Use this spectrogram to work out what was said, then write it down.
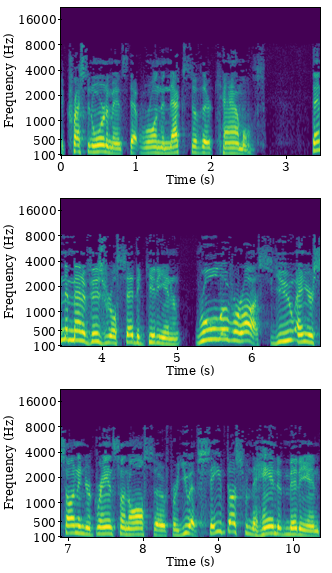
the crescent ornaments that were on the necks of their camels. Then the men of Israel said to Gideon, rule over us, you and your son and your grandson also, for you have saved us from the hand of Midian.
